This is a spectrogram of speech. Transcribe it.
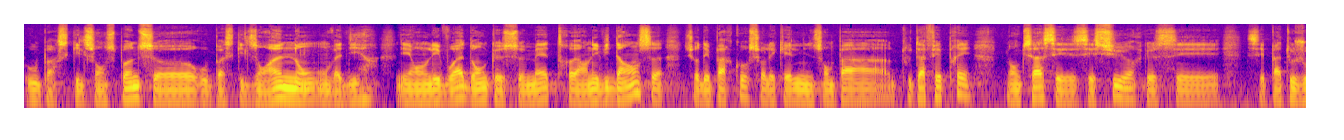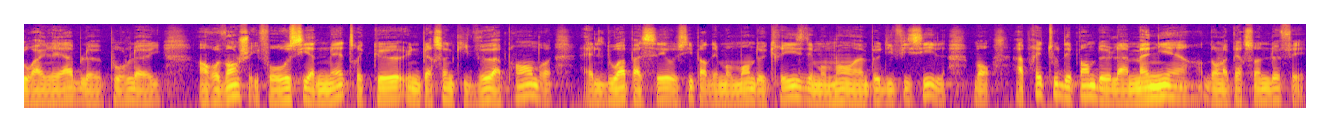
ou parce qu'ils sont sponsors ou parce qu'ils ont un nom, on va dire. Et on les voit donc se mettre en évidence sur des parcours sur lesquels ils ne sont pas tout à fait prêts. Donc ça, c'est sûr que c'est c'est pas toujours agréable pour l'œil. En revanche, il faut aussi admettre qu'une personne qui veut apprendre, elle doit passer aussi par des moments de crise, des moments un peu difficiles. Bon, après, tout dépend de la manière dont la personne le fait.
